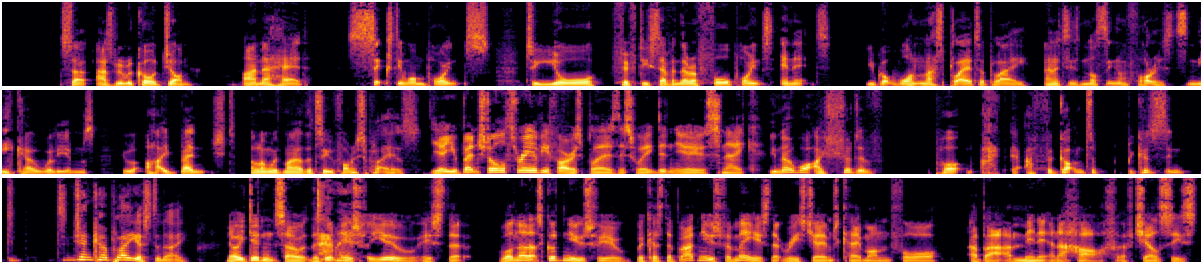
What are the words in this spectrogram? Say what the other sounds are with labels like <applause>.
So, as we record, John, I'm ahead 61 points to your 57. There are four points in it. You've got one last player to play, and it is Nottingham Forest's Neco Williams, who I benched along with my other two Forest players. Yeah, you benched all three of your Forest players this week, didn't you, Snake? You know what? I should have put. I, I've forgotten to because in, did Zinchenko play yesterday? No, he didn't. So the good Damn news for you is that, well, no, that's good news for you because the bad news for me is that Reece James came on for about a minute and a half of Chelsea's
